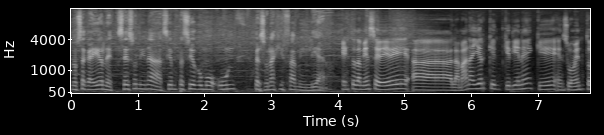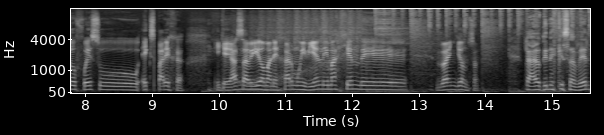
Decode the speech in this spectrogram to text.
no se ha caído en exceso ni nada. Siempre ha sido como un personaje familiar. Esto también se debe a la manager que, que tiene, que en su momento fue su expareja y que ha sabido manejar muy bien la imagen de Dwayne Johnson. Claro, tienes que saber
